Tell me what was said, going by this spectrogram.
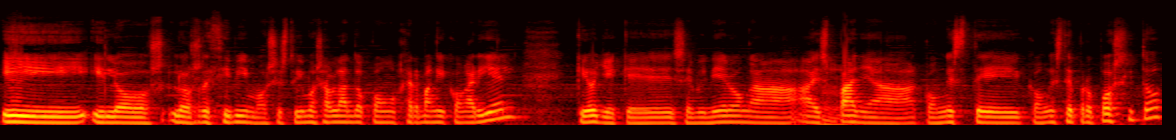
Y, y los, los, recibimos. Estuvimos hablando con Germán y con Ariel, que oye, que se vinieron a, a España mm. con, este, con este propósito,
